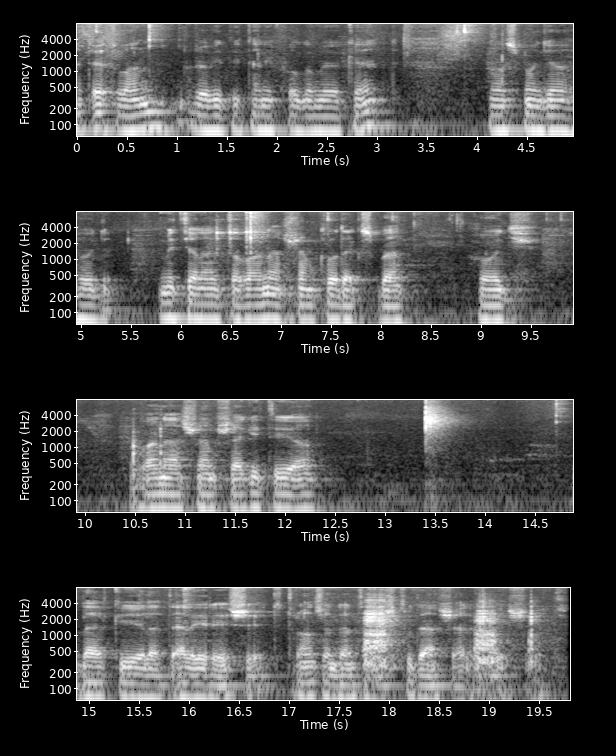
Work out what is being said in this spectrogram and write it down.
hát öt van, rövidíteni fogom őket. Azt mondja, hogy mit jelent a Varnásram kódexbe, hogy a Varnásram segíti a lelki élet elérését, transzendentális tudás elérését.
